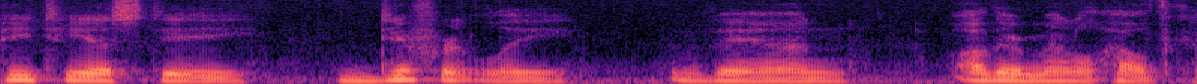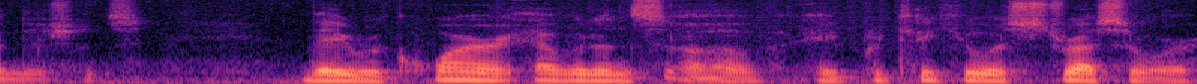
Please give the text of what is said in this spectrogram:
PTSD differently than other mental health conditions. They require evidence of a particular stressor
